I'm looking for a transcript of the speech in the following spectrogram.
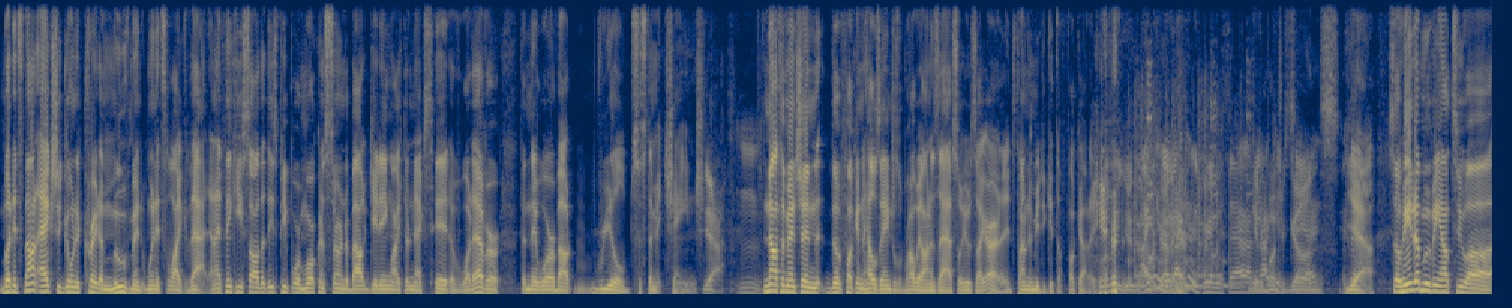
but it's not actually going to create a movement when it's like that. And I think he saw that these people were more concerned about getting like their next hit of whatever than they were about real systemic change. Yeah, Not to mention the fucking Hell's Angels were probably on his ass, so he was like, "All right, it's time to me to get the fuck out of here." Let me get the I can, I here. can agree with that. I Get mean, a I bunch could of say I- guns. Yeah. So he ended up moving out to uh,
